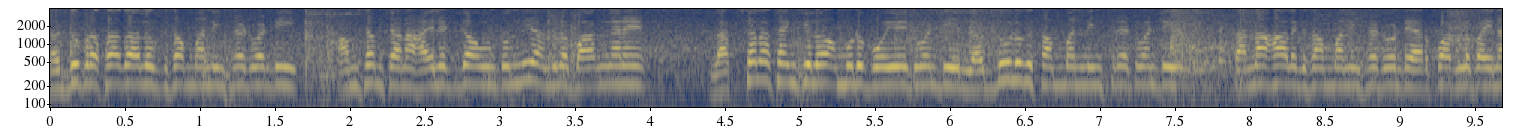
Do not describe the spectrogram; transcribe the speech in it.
లడ్డు ప్రసాదాలకు సంబంధించినటువంటి అంశం చాలా హైలైట్గా ఉంటుంది. అందులో భాగంగానే లక్షల సంఖ్యలో అమ్ముడు పోయేటువంటి లడ్డూలకు సంబంధించినటువంటి సన్నాహాలకు సంబంధించినటువంటి ఏర్పాట్లపైన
